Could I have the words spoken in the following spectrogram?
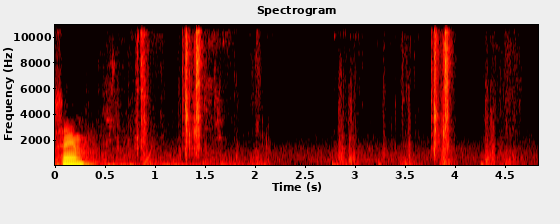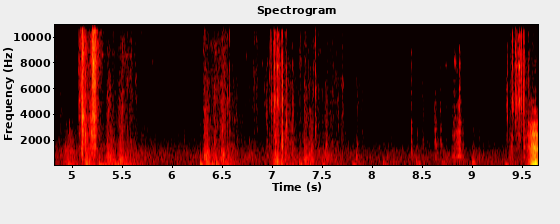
Same?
